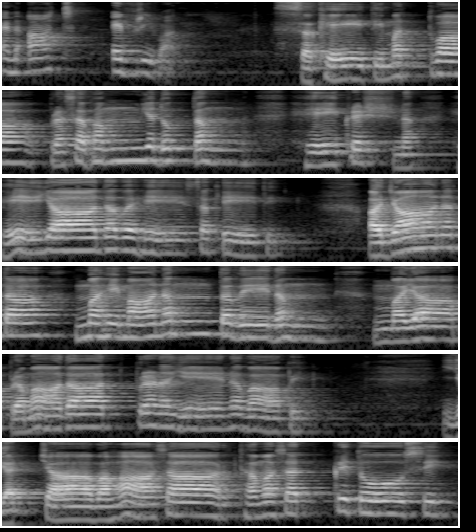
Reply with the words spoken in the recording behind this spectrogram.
and art everyone. सखेति मत्वा प्रसभं यदुक्तं हे कृष्ण हे यादव हे सखेति। अजानता महिमानं तवेदं मया प्रमादात् प्रणयेन वापि। यच्चावहासार्थमसत्कृतोऽसि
